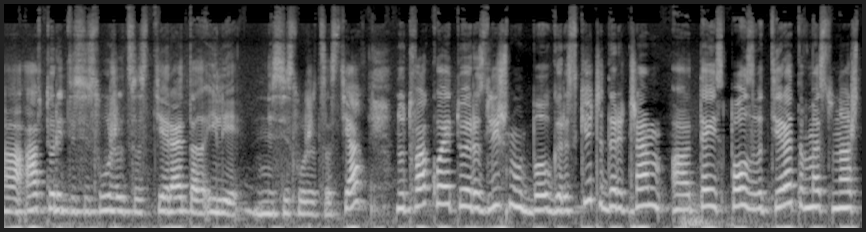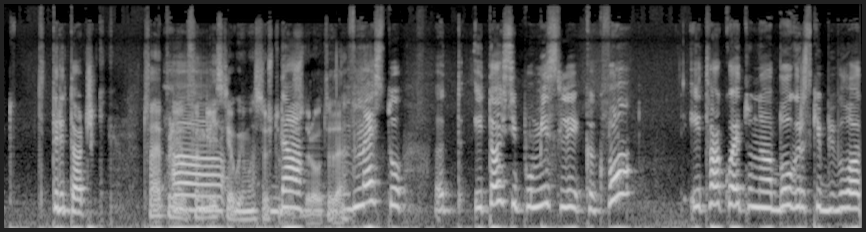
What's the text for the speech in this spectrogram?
а, авторите си служат с тирета или не си служат с тях, но това, което е различно от български, е, че да речем, а, те използват тирета вместо нашите три точки. Това е при, в английския го има също, да, между другото, да. Вместо, и той си помисли какво, и това, което на български би било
